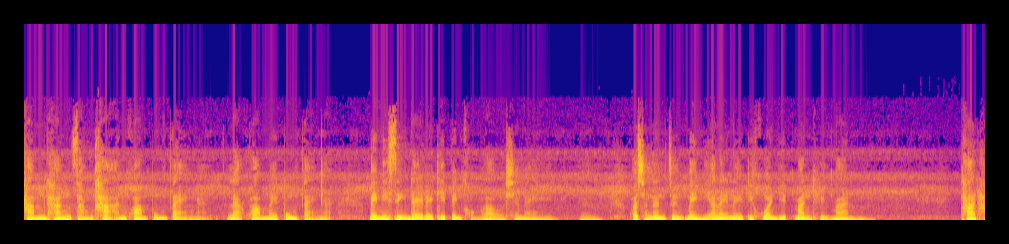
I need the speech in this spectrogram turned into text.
ทำทั้งสังขารความปรุงแต่งและความไม่ปรุงแต่งอะไม่มีสิ่งใดเลยที่เป็นของเราใช่ไหมเพราะฉะนั้นจึงไม่มีอะไรเลยที่ควรยึดมั่นถือมั่น ถ้าท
